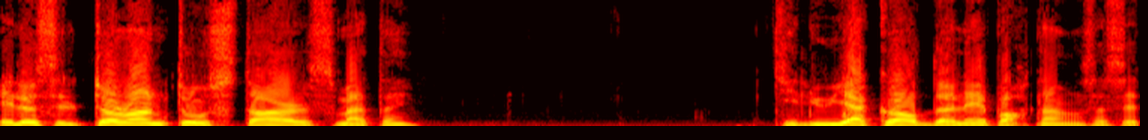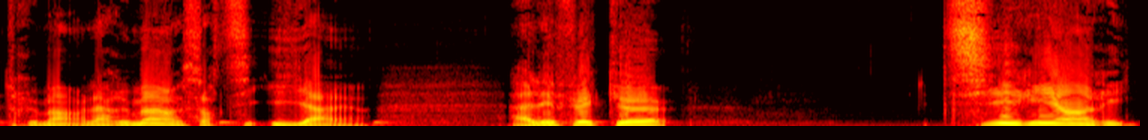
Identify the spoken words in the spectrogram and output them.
et là, c'est le Toronto Star ce matin qui lui accorde de l'importance à cette rumeur. La rumeur est sortie hier à l'effet que Thierry Henry,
